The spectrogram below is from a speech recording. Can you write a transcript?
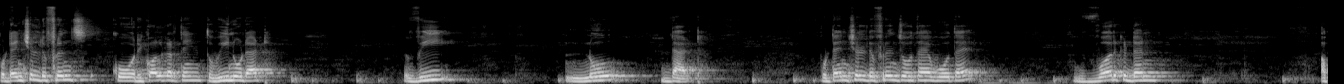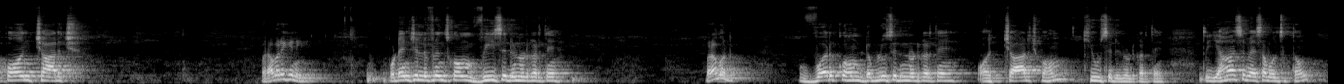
पोटेंशियल डिफरेंस को रिकॉल करते हैं। तो we know that we know that potential difference जो होता है, वो होता है वर्क डन अपॉन चार्ज बराबर है कि नहीं? पोटेंशियल डिफरेंस को हम वी से डिनोट करते हैं। बराबर? वर्क को हम डब्ल्यू से डिनोट करते हैं और चार्ज को हम क्यू से डिनोट करते हैं। तो यहाँ से मैं ऐसा बोल सकता हूँ,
